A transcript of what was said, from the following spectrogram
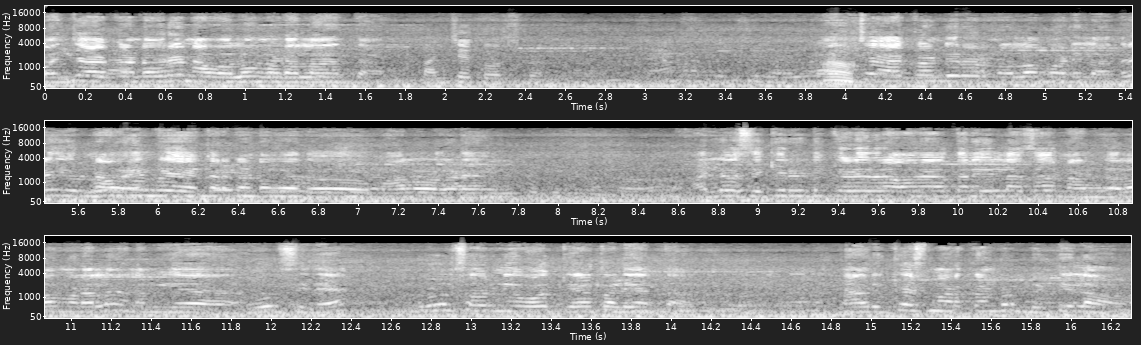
ಪಂಚೆ ಹಾಕೊಂಡವ್ರೆ ನಾವು ಅಲೋ ಮಾಡಲ್ಲ ಅಂತ. ಪಂಚೆ ತೋರಿಸ್ಬೇಕು ಪಂಚೆ ಹಾಕೊಂಡಿರೋರು ಅಲೋ ಮಾಡಿಲ್ಲ ಅಂದ್ರೆ ಇವ್ರು ನಾವು ಹೆಂಗೆ ಕರ್ಕೊಂಡು ಹೋಗೋದು ಮಾಲ್ ಒಳಗಡೆ? ಅಲ್ಲೋ ಸೆಕ್ಯೂರಿಟಿ ಕೇಳಿದ್ರೆ ಅವನು ಹೇಳ್ತಾನೆ ಇಲ್ಲ ಸರ್ ನಮ್ಗೆ ಅಲೋ ಮಾಡಲ್ಲ ನಮಗೆ ರೂಲ್ಸ್ ಇದೆ. ರೂಲ್ಸ್ ಅವ್ರು ನೀವು ಹೋಗಿ ಕೇಳ್ಕೊಳ್ಳಿ ಅಂತ. ನಾವು ರಿಕ್ವೆಸ್ಟ್ ಮಾಡ್ಕೊಂಡ್ರು ಬಿಟ್ಟಿಲ್ಲ ಅವನು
